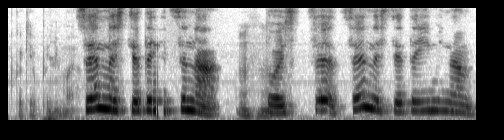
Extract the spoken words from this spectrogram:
как я понимаю. Ценность это не цена. Угу. То есть ценность это именно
